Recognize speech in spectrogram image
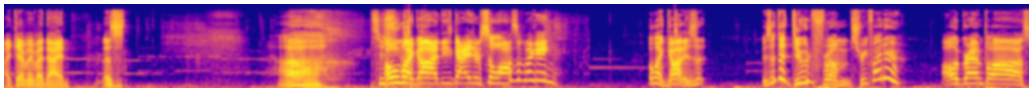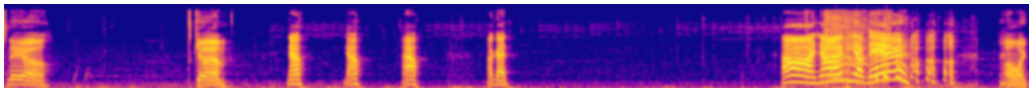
I can't believe I died. This. Ah. Oh my god, these guys are so awesome looking! Oh my god, is it. Is it the dude from Street Fighter? Oh, Grandpa Snail. Let's kill him. No. No. Ow. Oh god. Oh no, I have to get up there! Oh my.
